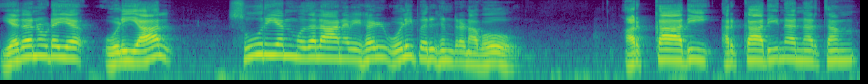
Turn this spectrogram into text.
எதனுடைய ஒளியால் சூரியன் முதலானவைகள் ஒளி பெறுகின்றனவோ? அர்க்காதி. அர்க்காதின்னு அர்த்தம்?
